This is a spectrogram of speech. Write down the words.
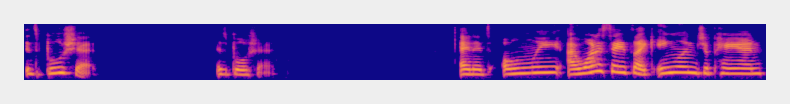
It's bullshit. It's bullshit. And it's only, I want to say it's like England, Japan,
